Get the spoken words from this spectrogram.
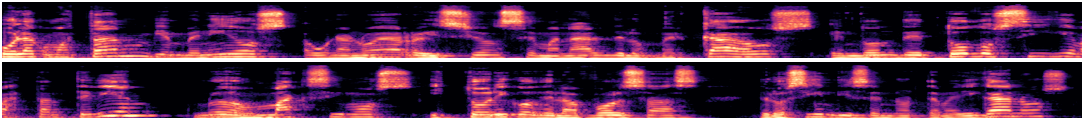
Hola, ¿cómo están? Bienvenidos a una nueva revisión semanal de los mercados, en donde todo sigue bastante bien, nuevos máximos históricos de las bolsas de los índices norteamericanos.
